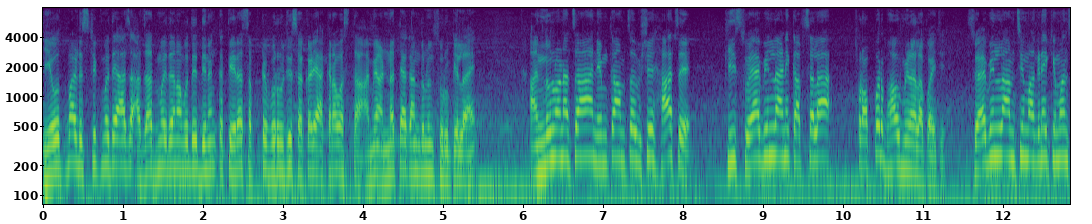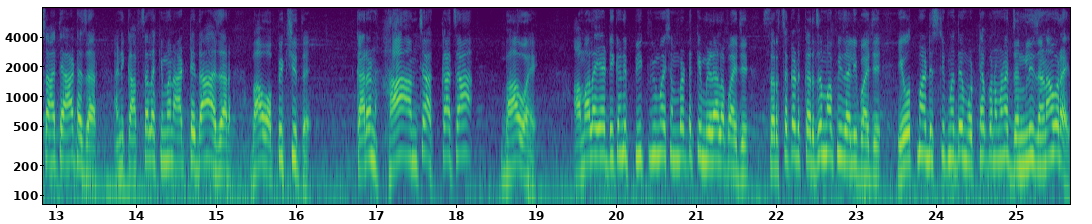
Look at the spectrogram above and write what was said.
यवतमाळ डिस्ट्रिक्टमध्ये आज आझाद मैदानामध्ये दिनांक तेरा सप्टेंबर रोजी सकाळी अकरा वाजता आम्ही अन्नत्याग आंदोलन सुरू केलं आहे. आंदोलनाचा नेमका आमचा विषय हाच आहे की सोयाबीनला आणि कापसाला प्रॉपर भाव मिळाला पाहिजे. सोयाबीनला आमची मागणी आहे किमान सहा ते आठ हजार आणि कापसाला किमान आठ ते दहा हजार भाव अपेक्षित आहे. कारण हा आमच्या हक्काचा भाव आहे. आम्हाला या ठिकाणी पीक विमा शंभर टक्के मिळाला पाहिजे. सरसकट कर्जमाफी झाली पाहिजे. यवतमाळ डिस्ट्रिक्टमध्ये मोठ्या प्रमाणात जंगली जनावर आहेत.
